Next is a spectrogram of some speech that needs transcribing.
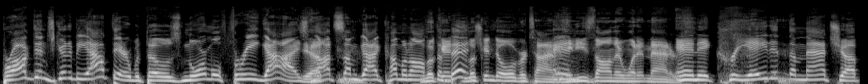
Brogdon's going to be out there with those normal three guys, Yep. not some guy coming off look the at, bench. look into overtime, and, And- he's on there when it matters. And it created the matchup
